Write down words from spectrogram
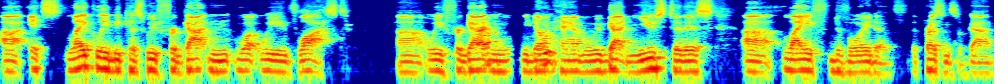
uh, it's likely because we've forgotten what we've lost. Uh, we've forgotten what we don't have, and we've gotten used to this uh, life devoid of the presence of God.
